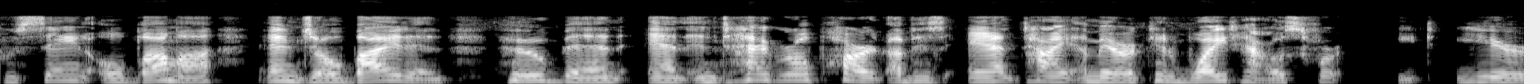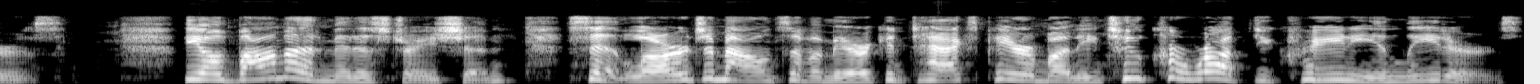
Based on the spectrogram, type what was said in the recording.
Hussein Obama and Joe Biden, who've been an integral part of his anti American White House for eight years. The Obama administration sent large amounts of American taxpayer money to corrupt Ukrainian leaders.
